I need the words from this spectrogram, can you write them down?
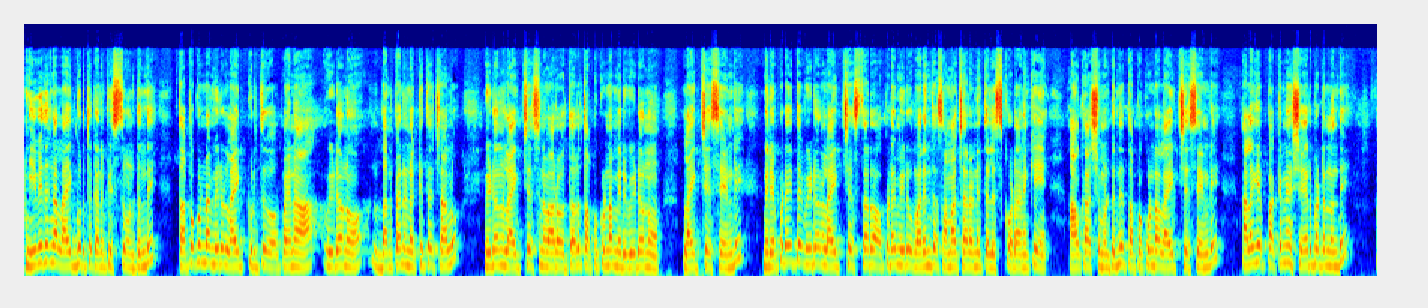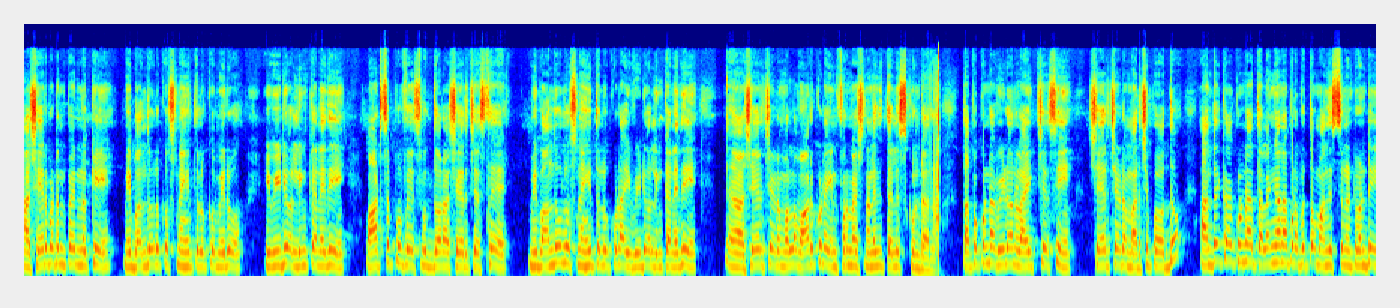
ఈ విధంగా లైక్ గుర్తు కనిపిస్తూ ఉంటుంది. తప్పకుండా మీరు లైక్ గుర్తు పైన వీడియోను దానిపైన నొక్కితే చాలు. వీడియోను లైక్ చేసిన వారు అవుతారు. తప్పకుండా మీరు వీడియోను లైక్ చేసేయండి. మీరు ఎప్పుడైతే వీడియోను లైక్ చేస్తారో అప్పుడే మీరు మరింత సమాచారాన్ని తెలుసుకోవడానికి అవకాశం ఉంటుంది. తప్పకుండా లైక్ చేసేయండి. అలాగే పక్కనే షేర్ బటన్ ఉంది. ఆ షేర్ బటన్ పైన నొక్కి మీ బంధువులకు స్నేహితులకు మీరు ఈ వీడియో లింక్ అనేది వాట్సప్ ఫేస్బుక్ ద్వారా షేర్ చేస్తే మీ బంధువులు స్నేహితులు కూడా ఈ వీడియో లింక్ అనేది షేర్ చేయడం వల్ల వారు కూడా ఇన్ఫర్మేషన్ అనేది తెలుసుకుంటారు. తప్పకుండా వీడియోను లైక్ చేసి షేర్ చేయడం మర్చిపోవద్దు. అంతేకాకుండా తెలంగాణ ప్రభుత్వం అందిస్తున్నటువంటి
